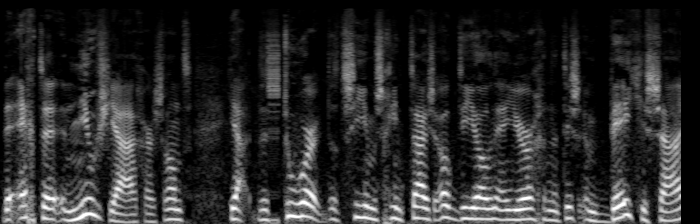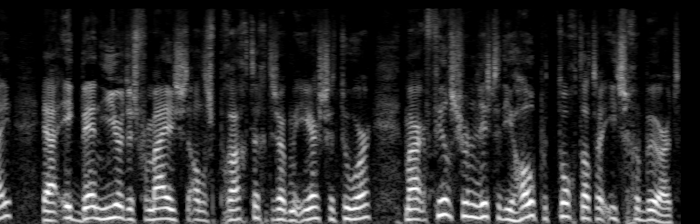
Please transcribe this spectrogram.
de echte nieuwsjagers. Want ja, de stoer, dat zie je misschien thuis ook, Dione en Jurgen. Het is een beetje saai. Ja, ik ben hier, dus voor mij is alles prachtig. Het is ook mijn eerste tour. Maar veel journalisten die hopen toch dat er iets gebeurt.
